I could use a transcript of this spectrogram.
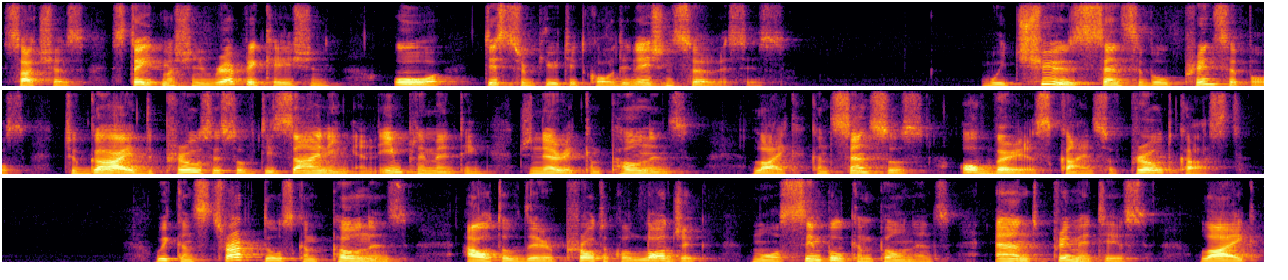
such as state-machine replication or distributed coordination services. We choose sensible principles to guide the process of designing and implementing generic components like consensus or various kinds of broadcast. We construct those components out of their protocol logic more simple components and primitives like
